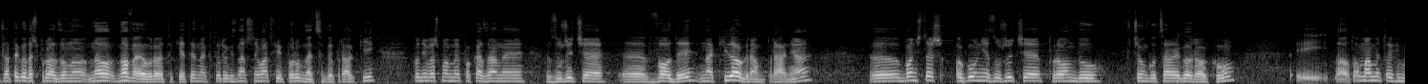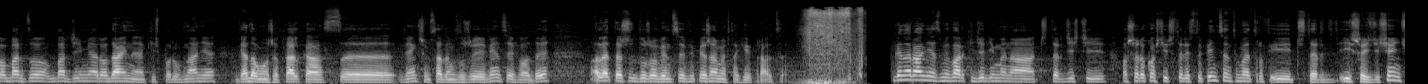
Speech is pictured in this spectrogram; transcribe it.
Dlatego też prowadzono no, nowe euroetykiety, na których znacznie łatwiej porównać sobie pralki, ponieważ mamy pokazane zużycie e, wody na kilogram prania, e, bądź też ogólnie zużycie prądu w ciągu całego roku. I no, to mamy tu chyba bardzo bardziej miarodajne jakieś porównanie. Wiadomo, że pralka z e, większym sadem zużyje więcej wody, ale też dużo więcej wypierzemy w takiej pralce. Generalnie zmywarki dzielimy na 40, o szerokości 45 cm i, 4, i 60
